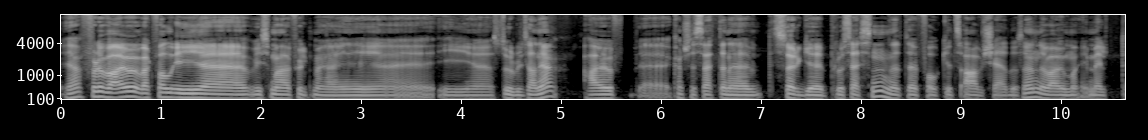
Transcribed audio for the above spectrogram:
Ja, for det var jo i hvert fall i uh, Vi som har fulgt med i, eh, i Storbritannia, har jo kanskje sett denne sørgeprosessen, dette folkets avskjed og sånn. Det var jo meldt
